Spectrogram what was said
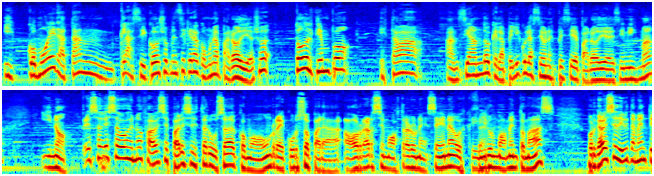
Y como era tan clásico, yo pensé que era como una parodia. Yo todo el tiempo estaba ansiando que la película sea una especie de parodia de sí misma. Y no. Esa, esa voz en off a veces parece estar usada como un recurso para ahorrarse mostrar una escena o escribir Sí. un momento más. Porque a veces directamente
